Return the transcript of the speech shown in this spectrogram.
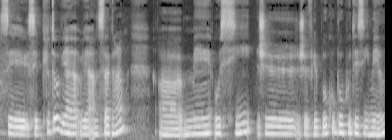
C'est plutôt via, via Instagram. Euh, mais aussi, je, je fais beaucoup, beaucoup des emails.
